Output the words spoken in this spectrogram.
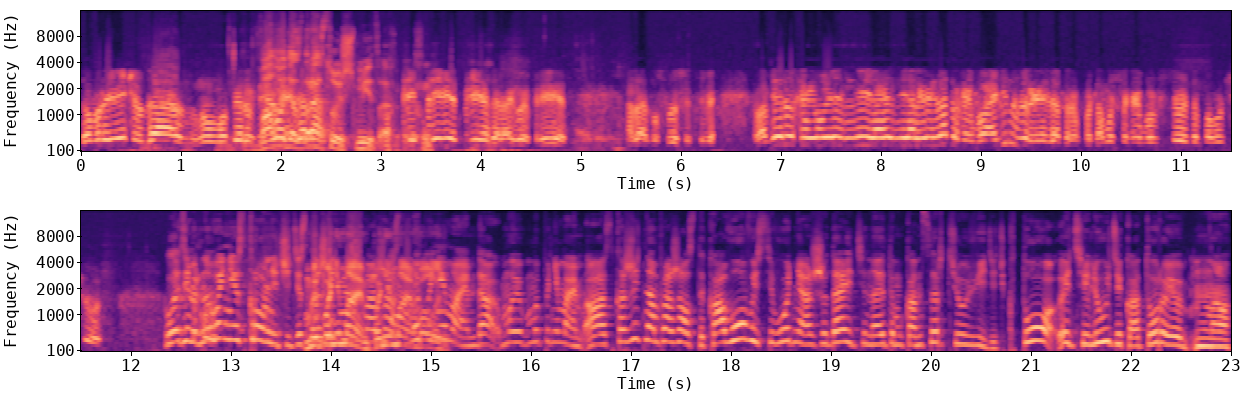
Добрый вечер, да. Ну, во-первых, Володя, ребята, здравствуй, Шмидт. Привет, привет, дорогой, привет. Рад услышать тебя. Во-первых, как бы не, не организатор, как бы а один из организаторов, потому что как бы все это получилось. Владимир, ну вы не скромничайте. Мы Скажите понимаем, нам, понимаем, Мы Володя. понимаем, да, мы, мы понимаем. А скажите нам, пожалуйста, кого вы сегодня ожидаете на этом концерте увидеть? Кто эти люди, которые м,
